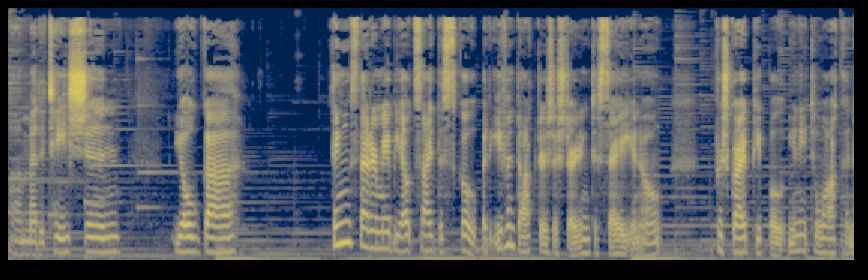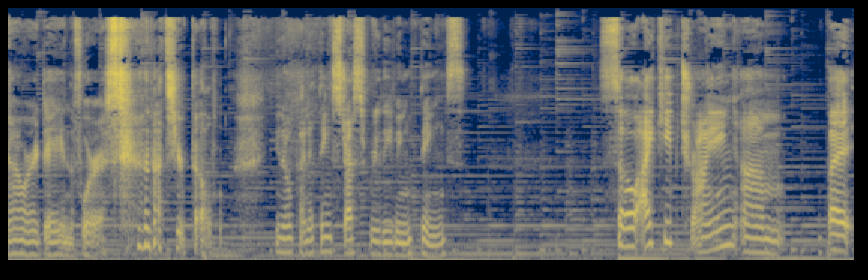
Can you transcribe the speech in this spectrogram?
uh, meditation, yoga, things that are maybe outside the scope. But even doctors are starting to say, you know, prescribe people you need to walk an hour a day in the forest. That's your pill. You know, kind of things, stress relieving things. So I keep trying, um, but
